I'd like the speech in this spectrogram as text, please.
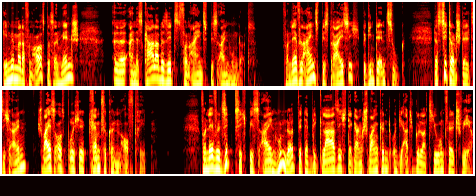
Gehen wir mal davon aus, dass ein Mensch äh, eine Skala besitzt von 1 bis 100. Von Level 1 bis 30 beginnt der Entzug. Das Zittern stellt sich ein, Schweißausbrüche, Krämpfe können auftreten. Von Level 70 bis 100 wird der Blick glasig, der Gang schwankend und die Artikulation fällt schwer.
